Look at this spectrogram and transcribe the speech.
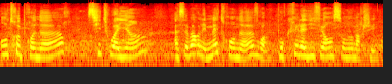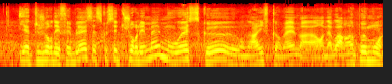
entrepreneurs, citoyens, à savoir les mettre en œuvre pour créer la différence sur nos marchés. Il y a toujours des faiblesses. Est-ce que c'est toujours les mêmes ou est-ce qu'on arrive quand même à en avoir un peu moins?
